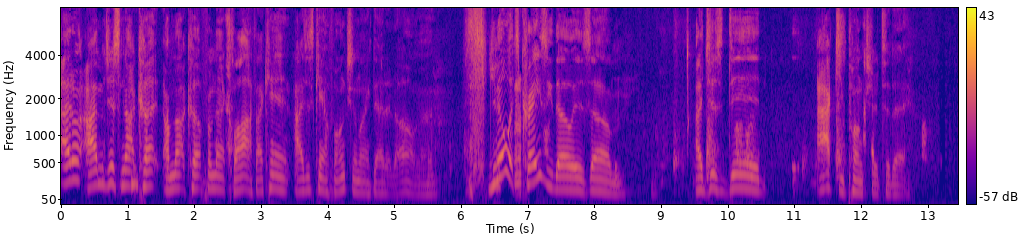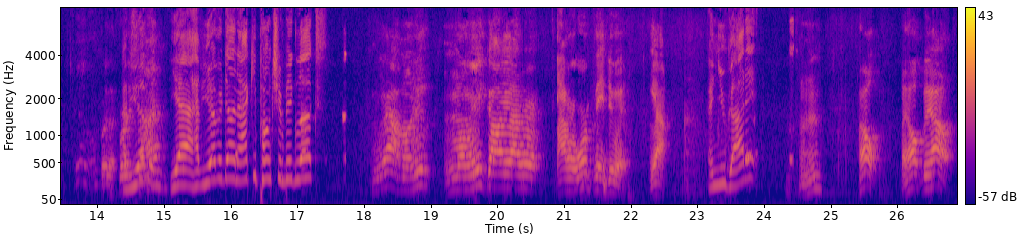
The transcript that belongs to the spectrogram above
I, I don't. I'm just not cut. I'm not cut from that cloth. I can't. I just can't function like that at all, man. You know what's crazy though is um, I just did acupuncture today. For the Have first you time? ever? Yeah. Have you ever done acupuncture, Big Lucks? Yeah, Monique. Monique got it at her, of her work, they do it. Yeah. And you got it, Mm-hmm. Help. It helped me out.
